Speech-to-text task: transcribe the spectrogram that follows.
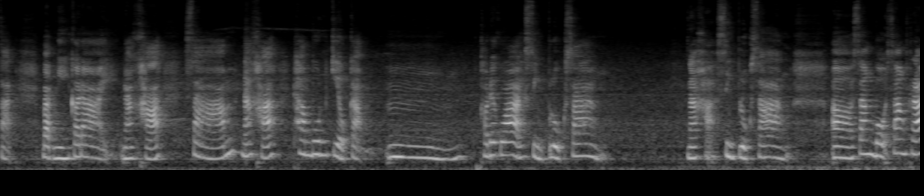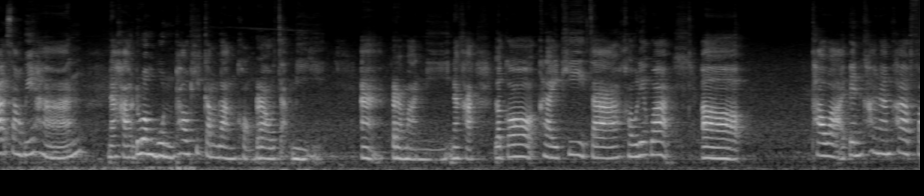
สัตว์แบบนี้ก็ได้นะคะสามนะคะทำบุญเกี่ยวกับอืมเขาเรียกว่าสิ่งปลูกสร้าง นะคะ สิ่งปลูกสร้าง สร้างโบสถ์สร้างพระสร้างวิหารนะคะ ร่วมบุญเท่าที่กำลังของเราจะมีอ่าประมาณนี้นะคะ แล้วก็ใครที่จะเขาเรียกว่าถวายเป็นค่าน้ำค่าไฟ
